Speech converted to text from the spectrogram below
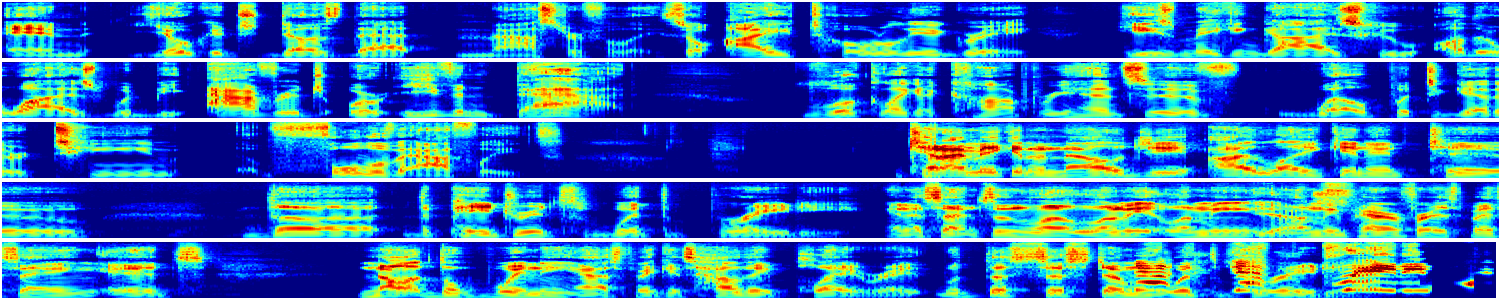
And Jokic does that masterfully. So I totally agree. He's making guys who otherwise would be average or even bad look like a comprehensive, well put together team uh, full of athletes. Can I make an analogy? I liken it to the the Patriots with Brady in a sense. And let, let me let me let me paraphrase by saying it's not the winning aspect, it's how they play, right? With the system with Brady. Brady won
